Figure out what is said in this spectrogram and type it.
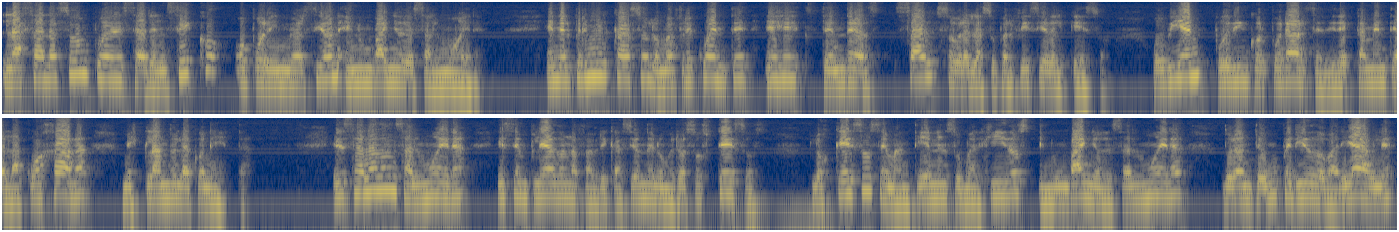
La salazón puede ser en seco o por inmersión en un baño de salmuera. En el primer caso, lo más frecuente es extender sal sobre la superficie del queso, o bien puede incorporarse directamente a la cuajada mezclándola con esta. El salado en salmuera es empleado en la fabricación de numerosos quesos, los quesos se mantienen sumergidos en un baño de salmuera durante un periodo variable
